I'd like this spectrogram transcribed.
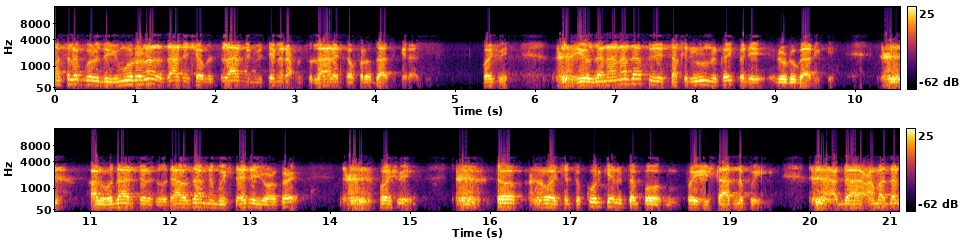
مسله ګورو د جمهور نه زاد شیخ اسلام بن تیمیه رحمت الله علیه تفردات کې راځي پښوی یو زنانه ده په تقریرونو کوي په دې روډوګاری کې الهدار تر هدا ځان مشتهد جوړ کړي پوه شوې ته وای چې ته کور کې نه ته په اشتار نه پوي دا عمدن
